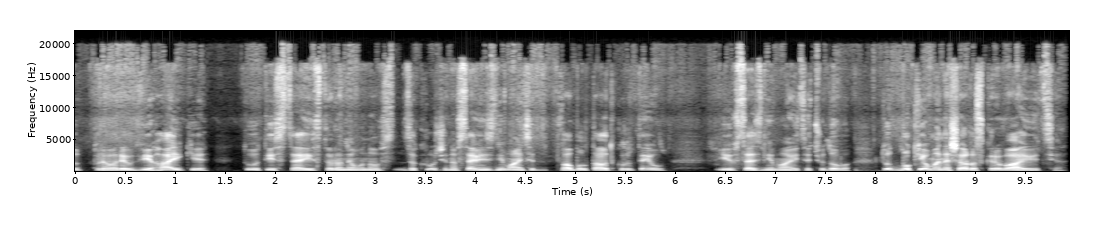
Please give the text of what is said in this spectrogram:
тут приварив дві гайки, тут і з цієї сторони воно закручено, все він знімається, два болта відкрутив і все знімається чудово. Тут боки у мене ще розкриваються.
